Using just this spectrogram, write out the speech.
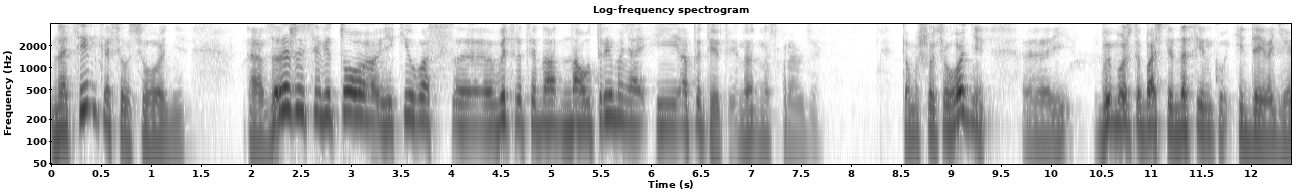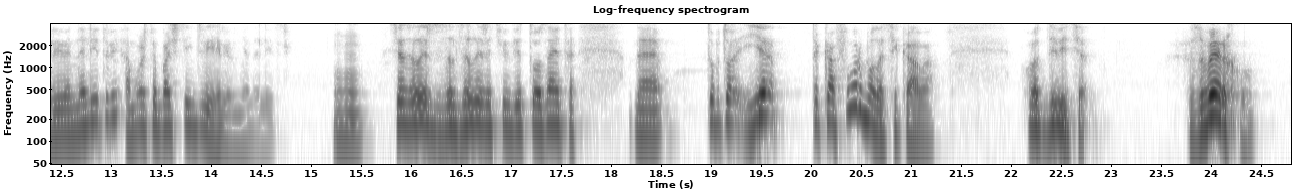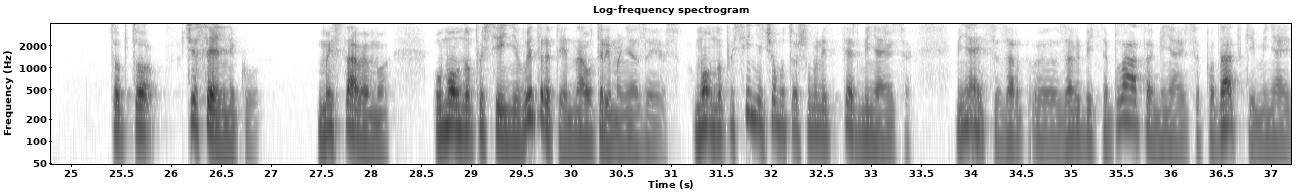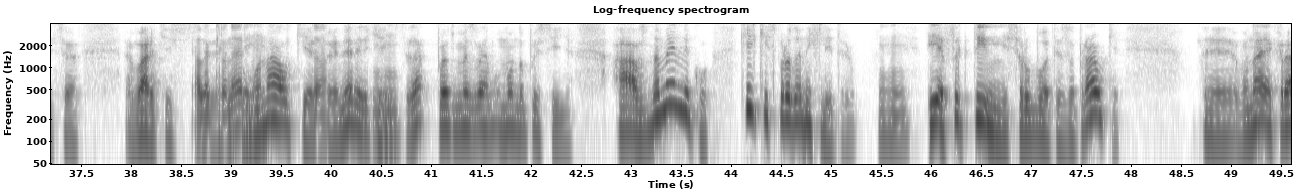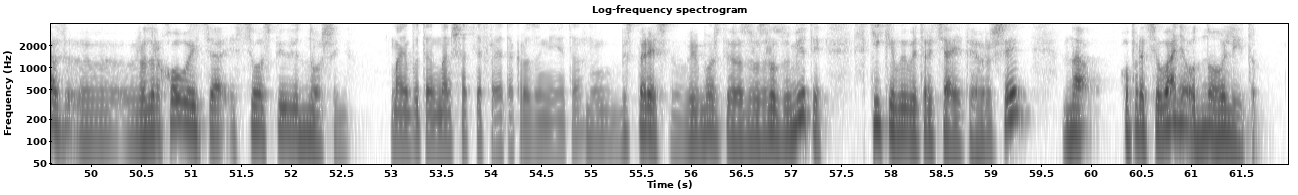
Націнка сьогодні, е, в залежності від того, які у вас е, витрати на, на утримання і апетити, на, насправді. Тому що сьогодні е, ви можете бачити націнку і 9 гривень на літр, а можете бачити і 2 гривні на літр. Угу. Це залежить, залежить від того, знаєте. Тобто є така формула цікава. От дивіться, зверху, тобто в чисельнику, ми ставимо умовно постійні витрати на утримання АЗС. Умовно постійні, чому? Тому що вони теж міняються. Міняється е, заробітна плата, міняються податки, міняється вартість е, комуналки, електроенергії, які Мгм. да? Тому ми називаємо умовно постійні. А в знаменнику кількість проданих літрів Угу. і ефективність роботи заправки, е, вона якраз е, розраховується з цього співвідношення. Має бути менша цифра, я так розумію, так? Ну, безперечно, ви можете зрозуміти, скільки ви витрачаєте грошей на опрацювання одного літру.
